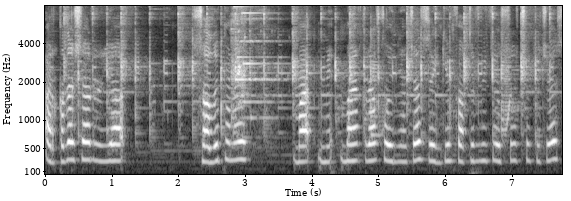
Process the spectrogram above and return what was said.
Arkadaşlar ya salı günü Ma- Mi- Minecraft oynayacağız. Zengin fakir videosu çekeceğiz.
